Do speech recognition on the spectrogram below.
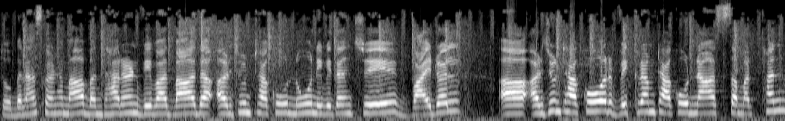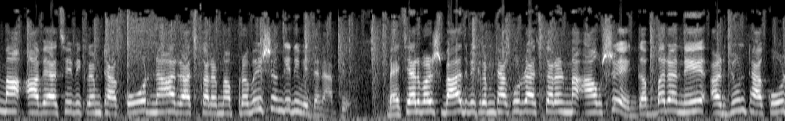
તો બનાસકાંઠામાં બંધારણ વિવાદ બાદ અર્જુન ઠાકોરનું નિવેદન છે વાયરલ. અર્જુન ઠાકોર વિક્રમ ઠાકોરના સમર્થનમાં આવ્યા છે. વિક્રમ ઠાકોરના રાજકારણમાં પ્રવેશ અંગે નિવેદન આપ્યું. બે ચાર વર્ષ બાદ વિક્રમ ઠાકોર રાજકારણમાં આવશે. ગબ્બર અને અર્જુન ઠાકોર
